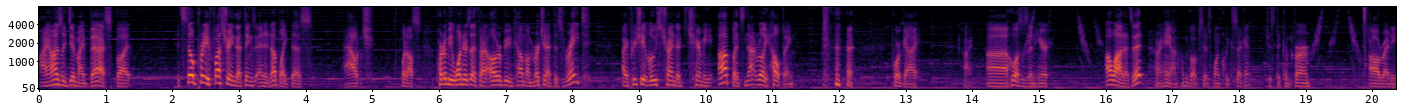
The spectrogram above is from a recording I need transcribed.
I honestly did my best, but it's still pretty frustrating that things ended up like this. Ouch. What else? Part of me wonders if I'll ever become a merchant at this rate. I appreciate Luis trying to cheer me up, but it's not really helping. Poor guy. Alright, uh, who else is in here? Oh, wow, that's it? Alright, hang on. Let me go upstairs one quick second, just to confirm. Alrighty.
